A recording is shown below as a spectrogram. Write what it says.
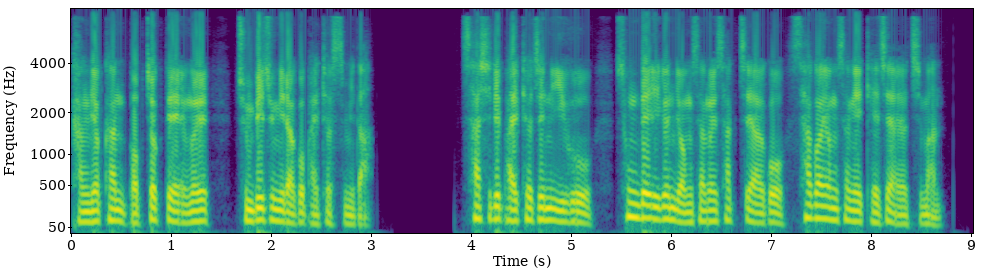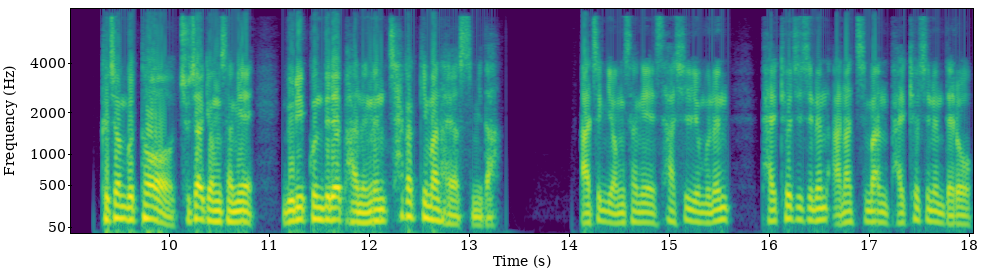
강력한 법적 대응을 준비 중이라고 밝혔습니다. 사실이 밝혀진 이후 송대익은 영상을 삭제하고 사과 영상에 게재하였지만 그 전부터 주작 영상에 누리꾼들의 반응은 차갑기만 하였습니다. 아직 영상의 사실 유무는 밝혀지지는 않았지만 밝혀지는 대로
